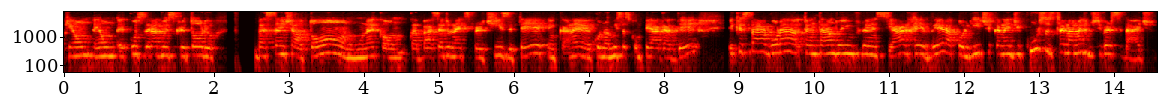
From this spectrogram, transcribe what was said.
que é, um, é, um, é considerado um escritório bastante autônomo, né, com, baseado na expertise técnica, né, economistas com PhD, e que está agora tentando influenciar, rever a política né, de cursos de treinamento de diversidade,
